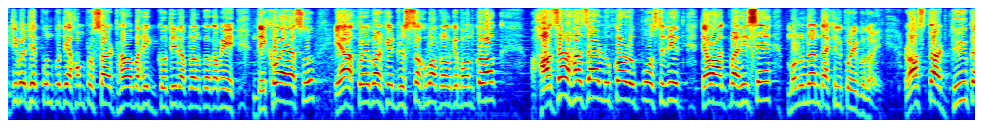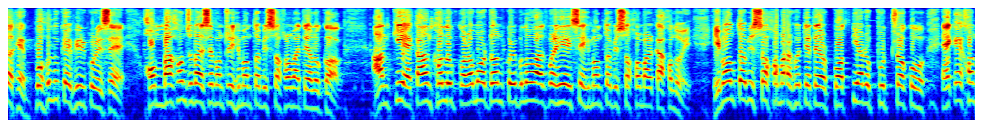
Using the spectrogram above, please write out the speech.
ইতিমধ্যে পোনপটীয়া সম্প্ৰচাৰ ধাৰাবাহিক গতিত আপোনালোকক আমি দেখুৱাই আছোঁ। এয়া আকৌ এবাৰ সেই দৃশ্যসমূহ আপোনালোকে মন কৰক। হাজাৰ হাজাৰ লোকৰ উপস্থিতিত তেওঁ আগবাঢ়িছে মনোনয়ন দাখিল কৰিবলৈ। ৰাস্তাৰ দুয়োকাষে বহু লোকে ভিৰ কৰিছে। সম্ভাষণ জনাইছে মন্ত্ৰী হিমন্ত বিশ্ব শৰ্মাই তেওঁলোকক। আনকি একাংশ লোক কৰমৰ্দন কৰিবলৈও আগবাঢ়ি আহিছে হিমন্ত বিশ্ব শৰ্মাৰ কাষলৈ। হিমন্ত বিশ্ব শৰ্মাৰ সৈতে তেওঁৰ পত্নী আৰু পুত্ৰকো একেখন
